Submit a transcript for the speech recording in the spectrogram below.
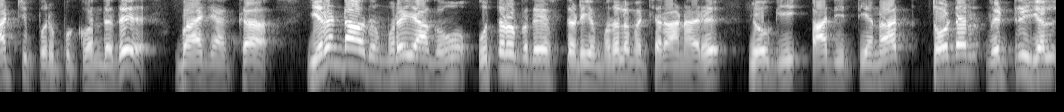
ஆட்சி பொறுப்புக்கு வந்தது பாஜக. இரண்டாவது முறையாகவும் உத்தரப்பிரதேசத்துடைய முதலமைச்சரானாரு யோகி ஆதித்யநாத். தொடர் வெற்றிகள்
